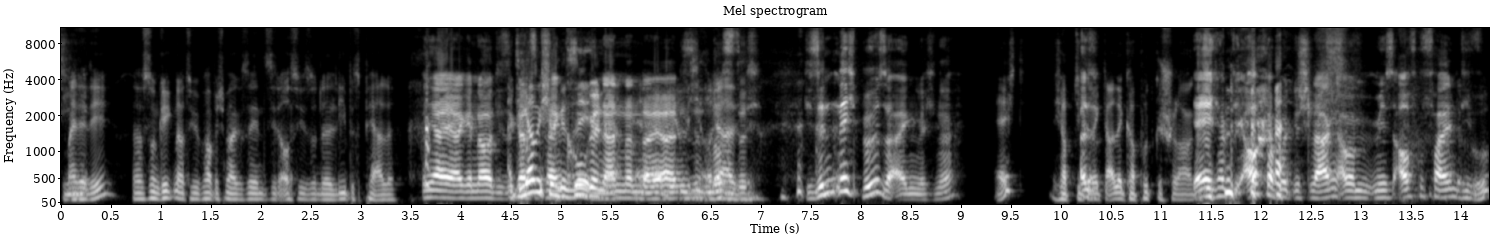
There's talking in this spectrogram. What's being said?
die, Meine Idee? Das ist so ein Gegnertyp, habe ich mal gesehen. Sieht aus wie so eine Liebesperle. Ja, ja, genau, diese Die hab ganzen ich schon kleinen gesehen, Kugeln ja. aneinander, Ja, ja, die die, sind lustig. Die sind nicht böse eigentlich, ne? Echt? Ich habe die Also- direkt alle kaputt geschlagen. Ja, ich habe die auch kaputt geschlagen, aber mir ist aufgefallen, die, die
